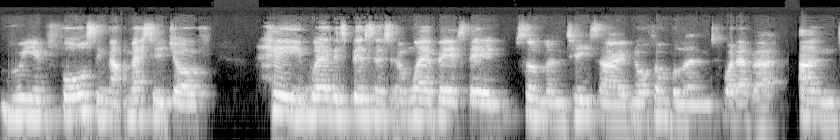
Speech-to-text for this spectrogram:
reinforcing that message of, hey, we're this business and we're based in Sunderland, Teesside, Northumberland, whatever and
